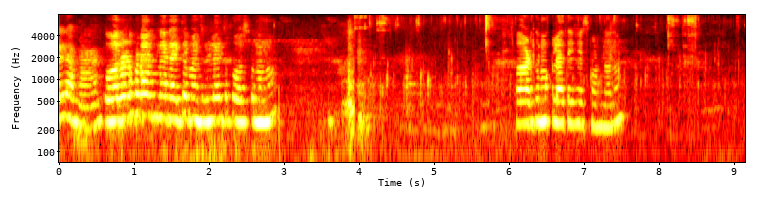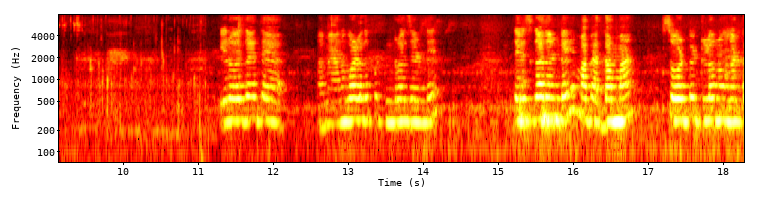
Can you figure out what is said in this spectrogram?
వేసుకుంటున్నాను కూర ఉడకడానికి నేనైతే మంచినీళ్ళు అయితే పోసుకున్నాను. వాడక ముక్కలు అయితే వేసుకుంటున్నాను ఈరోజు అయితే మా మేనగోళ్ళది పుట్టినరోజు అండి. తెలుసు కదండి మా పెద్దమ్మ సోడిపెట్టులో నువ్వు గట్ట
